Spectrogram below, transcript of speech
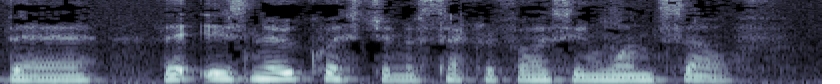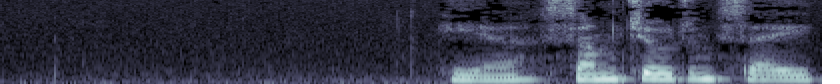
There, there is no question of sacrificing oneself. Here, some children say,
